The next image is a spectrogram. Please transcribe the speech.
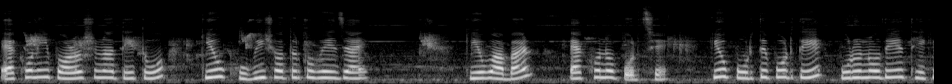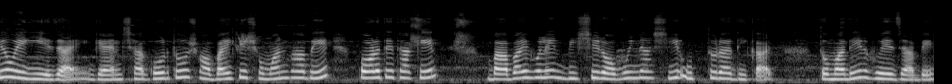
এখন এই পড়াশোনাতে তো কেউ খুবই সতর্ক হয়ে যায়। কেউ আবার এখনও পড়ছে। কেউ পড়তে পড়তে পুরনোদের থেকেও এগিয়ে যায়। জ্ঞান সাগর তো সবাইকে সমানভাবে পড়াতে থাকেন। বাবাই হলেন বিশ্বের অবিনাশী উত্তরাধিকার। তোমাদের হয়ে যাবে।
